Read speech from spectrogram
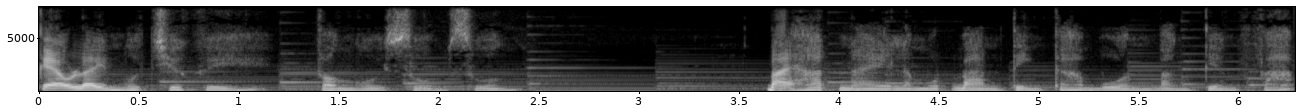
kéo lấy một chiếc ghế và ngồi xổm xuống. Bài hát này là một bản tình ca buồn bằng tiếng Pháp,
